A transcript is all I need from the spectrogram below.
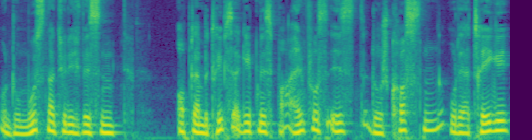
und du musst natürlich wissen, ob dein Betriebsergebnis beeinflusst ist durch Kosten oder Erträge,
